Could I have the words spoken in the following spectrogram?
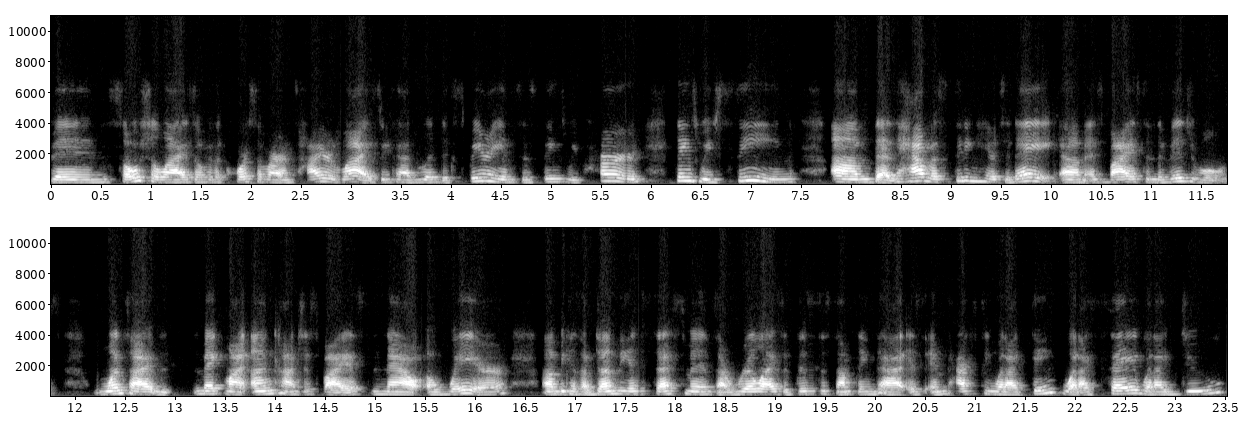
been socialized over the course of our entire lives. We've had lived experiences, things we've heard, things we've seen um, that have us sitting here today um, as biased individuals. Once I make my unconscious bias now aware, um, because I've done the assessments, I realize that this is something that is impacting what I think, what I say, what I do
